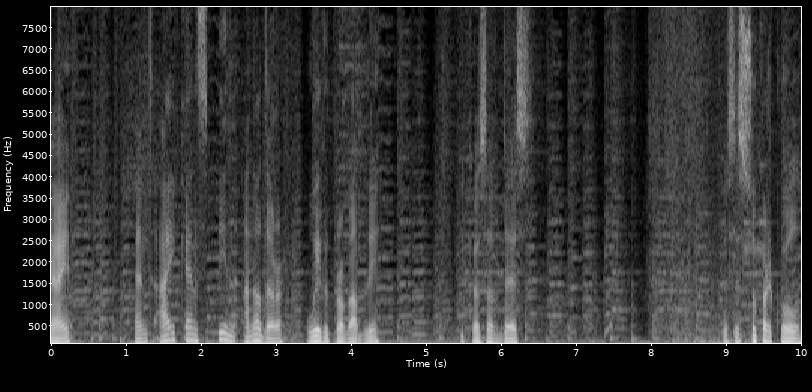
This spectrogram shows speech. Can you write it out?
Okay. And I can spin another wheel probably because of this. This is super cool.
